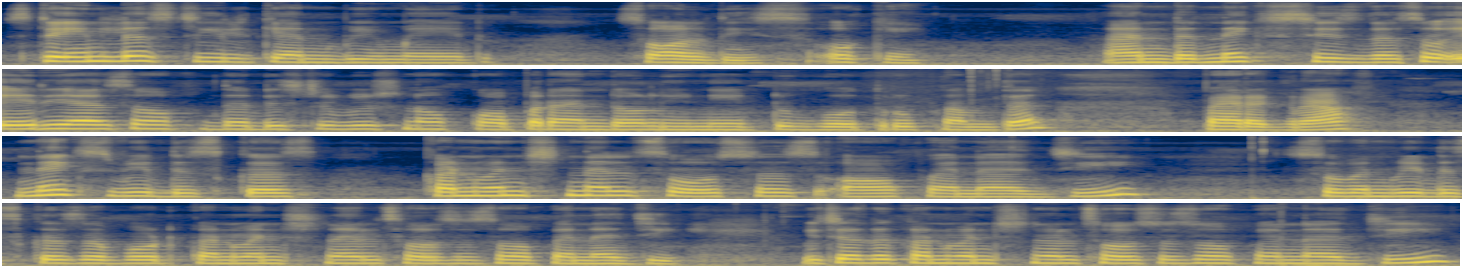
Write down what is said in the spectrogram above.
stainless steel can be made. So all these. Okay and the next is the so areas of the distribution of copper and all you need to go through from the paragraph. Next we discuss conventional sources of energy. So when we discuss about conventional sources of energy which are the conventional sources of energy?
